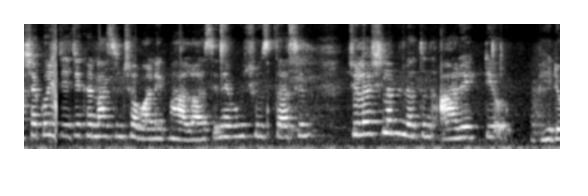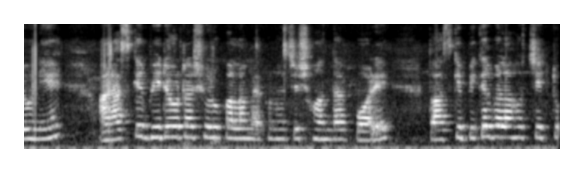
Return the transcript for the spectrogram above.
আশা করি যে যেখানে আছেন সবাই অনেক ভালো আছেন এবং সুস্থ আছেন। চলে আসলাম নতুন আরও একটি ভিডিও নিয়ে। আর আজকের ভিডিওটা শুরু করলাম এখন হচ্ছে সন্ধ্যার পরে। তো আজকে বিকেলবেলা হচ্ছে একটু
